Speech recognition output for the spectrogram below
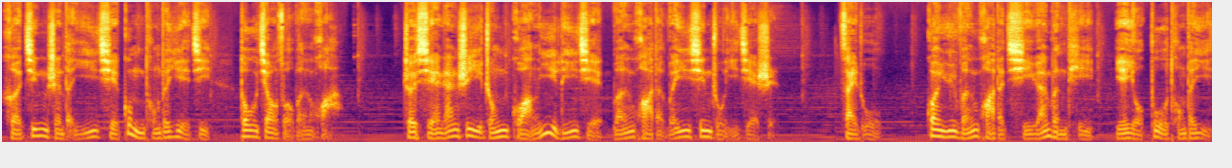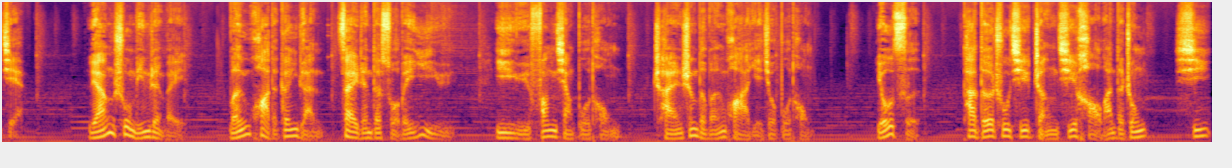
和精神的一切共同的业绩，都叫做文化。这显然是一种广义理解文化的唯心主义解释。再如，关于文化的起源问题，也有不同的意见。梁漱溟认为，文化的根源在人的所谓意欲，意欲方向不同，产生的文化也就不同。由此，他得出其整齐好玩的中西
